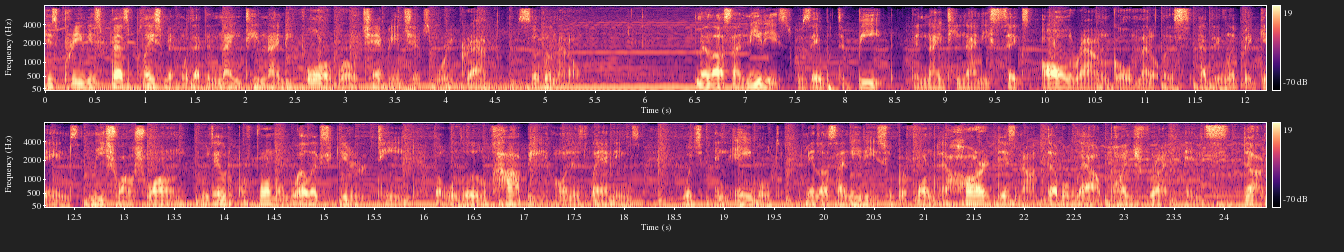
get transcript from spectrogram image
His previous best placement was at the 1994 World Championships where he grabbed silver medal. Melissanidis was able to beat the 1996 all-around gold medalist at the Olympic Games, Li Xiaoshuang, who was able to perform a well-executed routine but was a little hoppy on his landings, which enabled Melissanidis, who performed a hard dismount, double out punch front, and stuck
